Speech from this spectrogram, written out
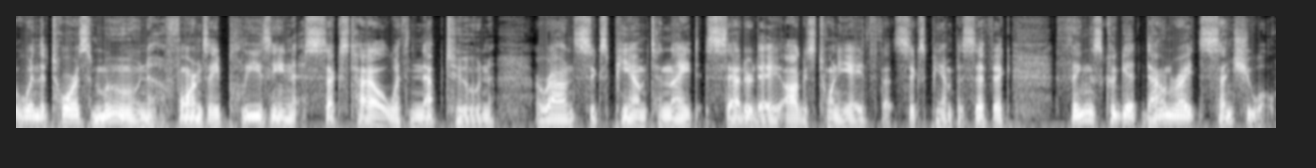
when the Taurus moon forms a pleasing sextile with Neptune around 6 p.m. tonight, Saturday, August 28th, that's 6 p.m. Pacific, things could get downright sensual.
